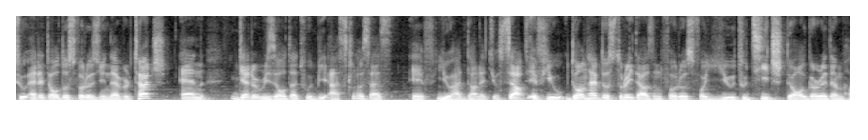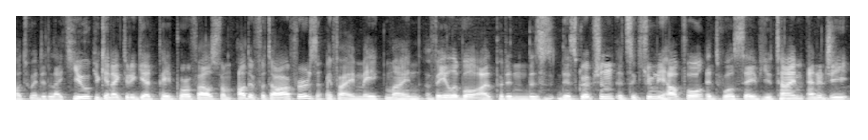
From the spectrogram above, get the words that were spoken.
to edit all those photos you never touch and get a result that would be as close as if you had done it yourself. If you don't have those 3000 photos for you to teach the algorithm how to edit like you, you can actually get paid profiles from other photographers. If I make mine available, I'll put it in the description. It's extremely helpful. It will save you time, energy,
